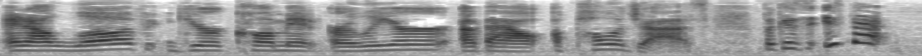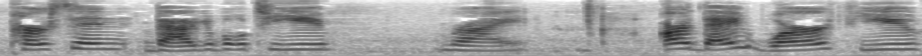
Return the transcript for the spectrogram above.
And I love your comment earlier about apologize because is that person valuable to you? right Are they worth you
